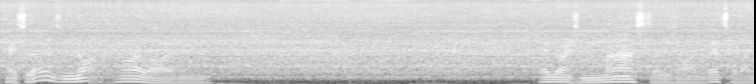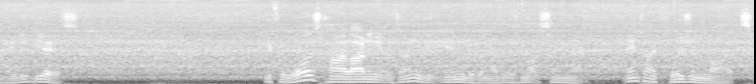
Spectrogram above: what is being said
Okay, so that one's not highlighting. Avionics master design, that's what I needed, yes. If it was highlighting, it was only the end of it, I was not seeing that. Anti-collision lights.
